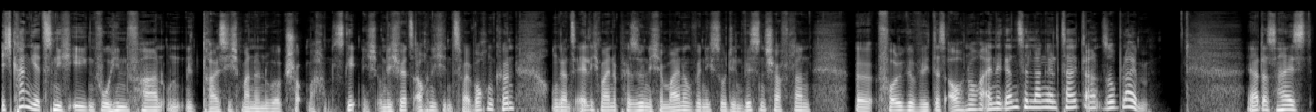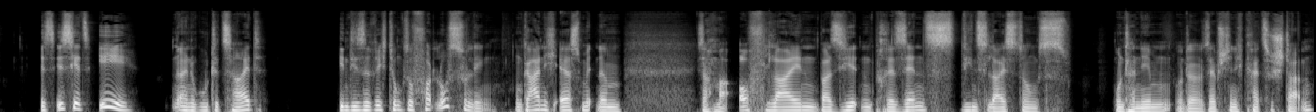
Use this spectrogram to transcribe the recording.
ich kann jetzt nicht irgendwo hinfahren und mit 30 Mann einen Workshop machen. Das geht nicht. Und ich werde es auch nicht in zwei Wochen können. Und ganz ehrlich, meine persönliche Meinung, wenn ich so den Wissenschaftlern äh, folge, wird das auch noch eine ganze lange Zeit so bleiben. Ja, das heißt, es ist jetzt eh eine gute Zeit, in diese Richtung sofort loszulegen und gar nicht erst mit einem sag mal, offline basierten Präsenzdienstleistungsunternehmen oder Selbstständigkeit zu starten,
